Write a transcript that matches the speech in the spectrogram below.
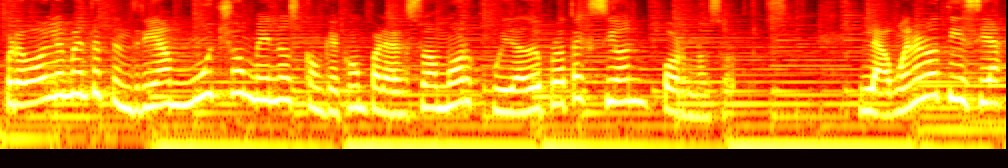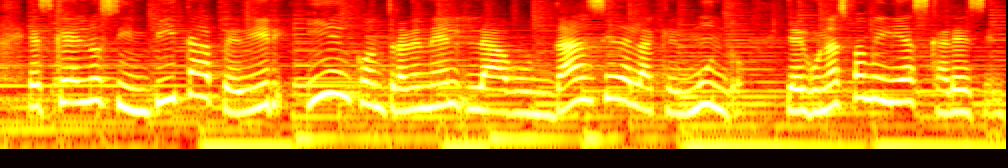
probablemente tendría mucho menos con qué comparar su amor, cuidado y protección por nosotros. La buena noticia es que Él nos invita a pedir y encontrar en Él la abundancia de la que el mundo y algunas familias carecen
